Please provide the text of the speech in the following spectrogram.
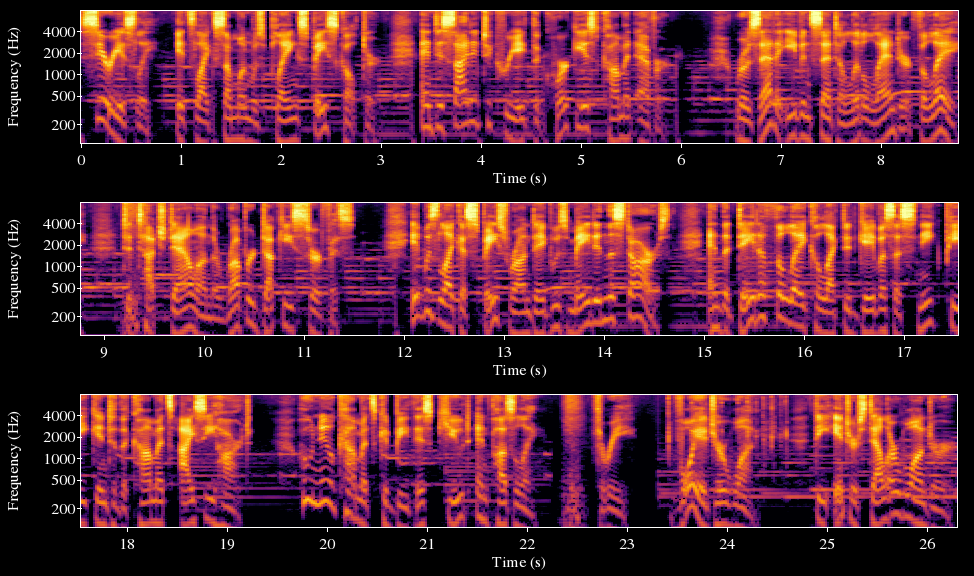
Seriously, it's like someone was playing space sculptor and decided to create the quirkiest comet ever. Rosetta even sent a little lander, Philae, to touch down on the rubber ducky's surface. It was like a space rendezvous made in the stars, and the data Philae collected gave us a sneak peek into the comet's icy heart. Who knew comets could be this cute and puzzling? 3. Voyager 1 The Interstellar Wanderer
